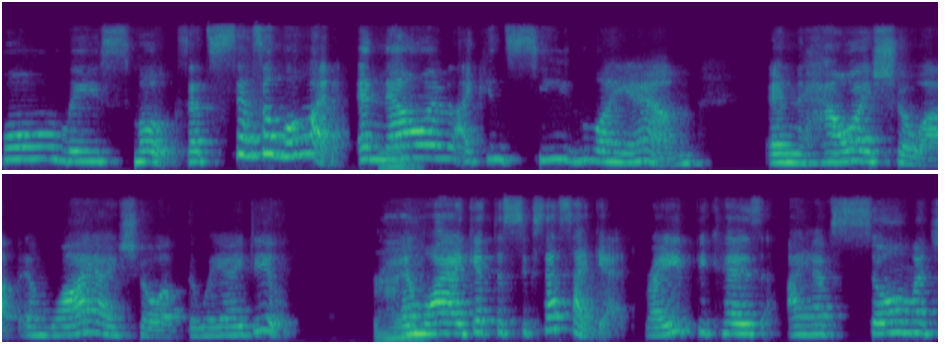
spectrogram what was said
holy smokes, that says a lot. And yeah. now I'm, I can see who I am and how I show up and why I show up the way I do. Right. And why I get the success I get, right? Because I have so much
